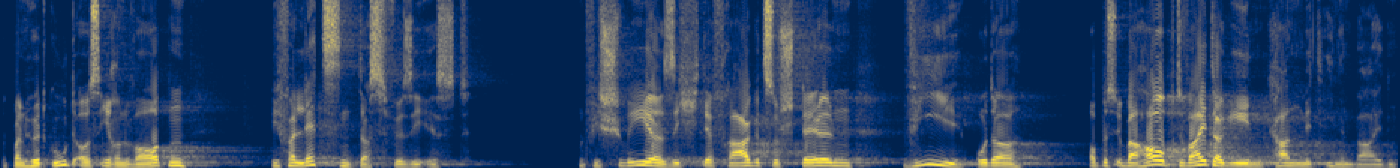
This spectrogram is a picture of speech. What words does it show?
Und man hört gut aus ihren Worten, wie verletzend das für sie ist und wie schwer sich der Frage zu stellen, wie oder ob es überhaupt weitergehen kann mit ihnen beiden.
